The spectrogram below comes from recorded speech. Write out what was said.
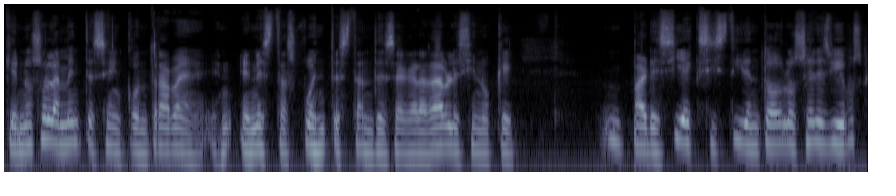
que no solamente se encontraba en, estas fuentes tan desagradables, sino que parecía existir en todos los seres vivos,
